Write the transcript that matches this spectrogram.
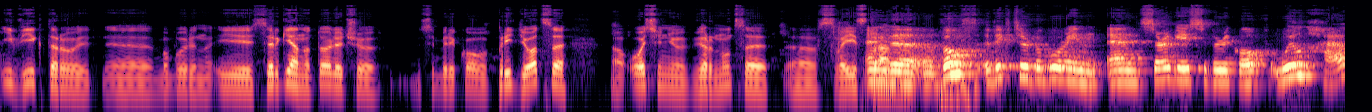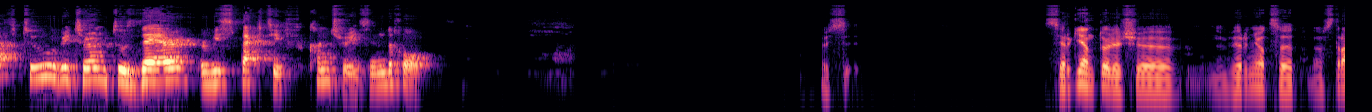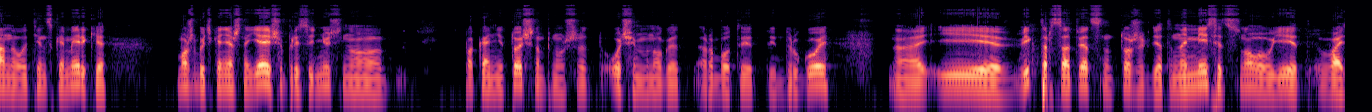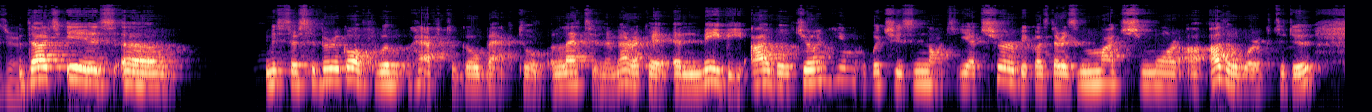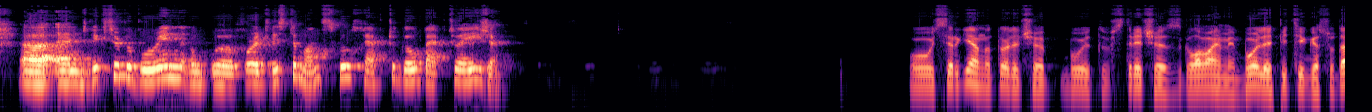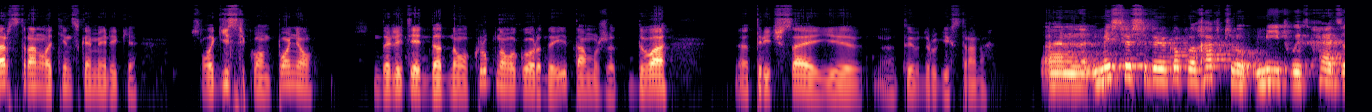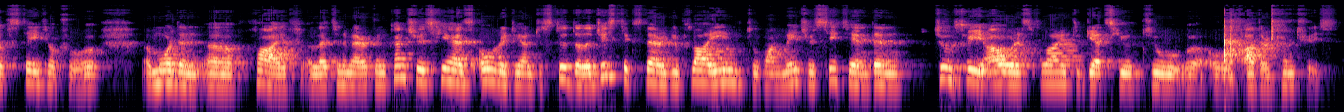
И Виктору э, Бабурину, и Сергею Анатольевичу Сибирякову придется э, осенью вернуться э, в свои And страны. uh, both Viktor Baburin and Sergei Siberikov will have to return to their respective countries in the fall. То есть Сергей Анатольевич э, вернется в страны Латинской Америки. Может быть, конечно, я еще присоединюсь, но пока не точно, потому что очень много работает и другой. А, И Виктор, соответственно, тоже где-то на месяц снова уедет в Азию. That is, uh, Mr. Sibirikov will have to go back to Latin America, and maybe I will join him, which is not yet sure because there is much more uh, other work to do. Uh, and Viktor Baburin, uh, for at least a month, will have to go back to Asia. У Сергея Анатольевича будет встреча с главами более пяти государств стран Латинской Америки. С Логистику он понял. Долететь до одного крупного города, и там уже два-три часа, и э, ты в других странах. And Mr. Sibirikov will have to meet with heads of state of uh, more than uh, five Latin American countries. He has already understood the logistics there. You fly into one major city and then two, three hours flight gets you to uh, other countries.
